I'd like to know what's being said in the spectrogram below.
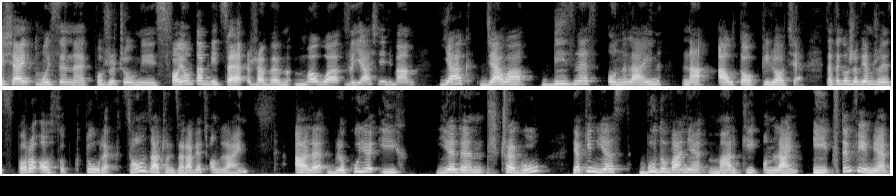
Dzisiaj mój synek pożyczył mi swoją tablicę, żebym mogła wyjaśnić Wam, jak działa biznes online na autopilocie. Dlatego, że wiem, że jest sporo osób, które chcą zacząć zarabiać online, ale blokuje ich jeden szczegół, jakim jest budowanie marki online. I w tym filmie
